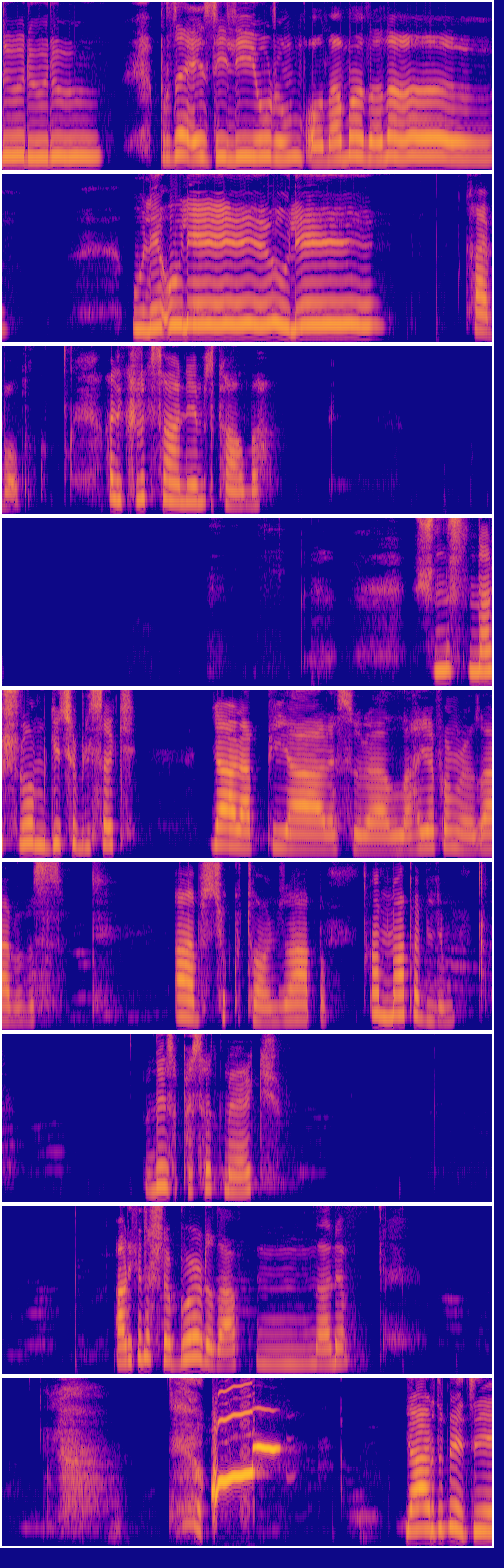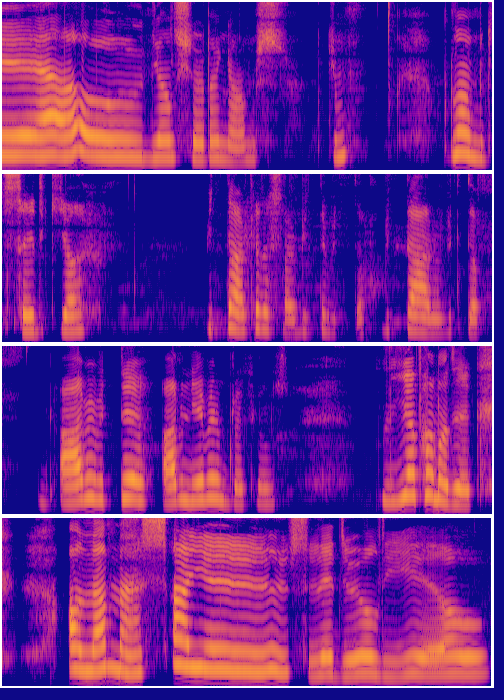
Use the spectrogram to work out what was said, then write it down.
Dururu. Burada eziliyorum olamaz ala. Ule ule ule. Kaybolduk. Hadi 40 saniyemiz kaldı. İçinden şuradan bir geçebilsek. Ya Rabbi ya Resulallah. Yapamıyoruz abi biz. Abi biz çok kötü oynuyoruz abi. Ama ne yapabilirim? Neyse pes etmek. Arkadaşlar bu arada da hmm, yani Yardım edin. Yanlış yerden gelmiş. Kim? Buradan mı gitseydik ya? Bitti arkadaşlar. Bitti bitti. Bitti abi bitti. Abi bitti. Abi niye beni bırakıyorsunuz? Yapamadık. Olamaz. Hayır. Süre doluyor.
